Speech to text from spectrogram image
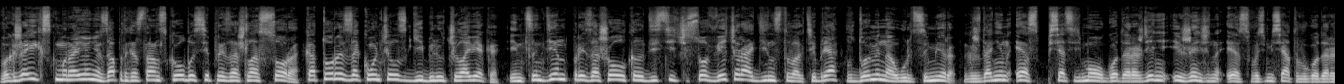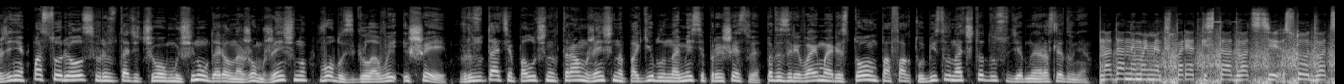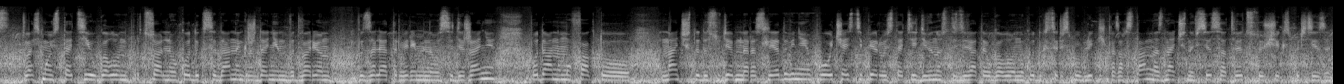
В Акжаикском районе Западно-Казахстанской области произошла ссора, которая закончилась гибелью человека. Инцидент произошел около 10 часов вечера 11 октября в доме на улице Мира. Гражданин С. 57 года рождения и женщина С. 80 года рождения поссорилась, в результате чего мужчина ударил ножом женщину в область головы и шеи. В результате полученных травм женщина погибла на месте происшествия. Подозреваемый арестован по факту убийства начато досудебное расследование. На данный момент в порядке 120, 128 статьи Уголовно-процессуального кодекса данный гражданин выдворен в изолятор временного содержания. По данному факту начато досудебное расследование по части 1 статьи 99 Уголовного кодекса Республики Казахстан. Назначены все соответствующие экспертизы.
